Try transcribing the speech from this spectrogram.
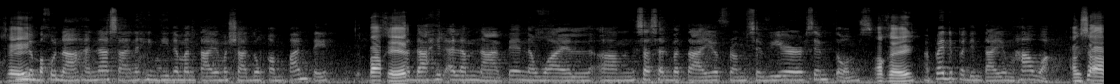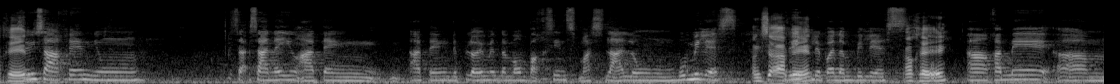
Okay. Yung nabakunahan na, sana hindi naman tayo masyadong kampante. Bakit? Ah, dahil alam natin na while um, nasasalba tayo from severe symptoms, Okay. ah, pwede pa din tayong mahawa. Ang sa So akin, yung sa akin, yung sa, sana yung ating ating deployment ng mga vaccines mas lalong bumilis. Ang sa akin? Triple pa ng bilis. okay. Ah, kami, um,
